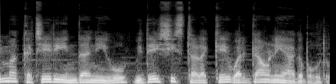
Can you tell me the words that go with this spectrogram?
ನಿಮ್ಮ ಕಚೇರಿಯಿಂದ ನೀವು ವಿದೇಶಿ ಸ್ಥಳಕ್ಕೆ ವರ್ಗಾವಣೆಯಾಗಬಹುದು.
